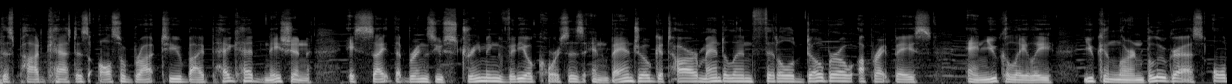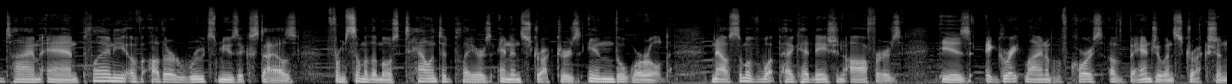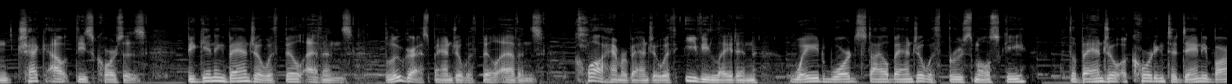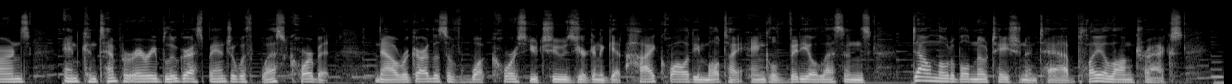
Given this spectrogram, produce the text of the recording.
This podcast is also brought to you by Peghead Nation, a site that brings you streaming video courses in banjo, guitar, mandolin, fiddle, dobro, upright bass, and ukulele. You can learn bluegrass, old time, and plenty of other roots music styles from some of the most talented players and instructors in the world. Now, some of what Peghead Nation offers is a great lineup, of course, of banjo instruction. Check out these courses beginning banjo with Bill Evans, bluegrass banjo with Bill Evans, clawhammer banjo with Evie Ladin, Wade Ward style banjo with Bruce Molsky, the banjo according to Danny Barnes, and contemporary bluegrass banjo with Wes Corbett. Now, regardless of what course you choose, you're going to get high quality multi angle video lessons, downloadable notation and tab, play along tracks,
